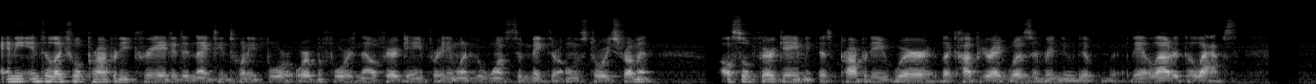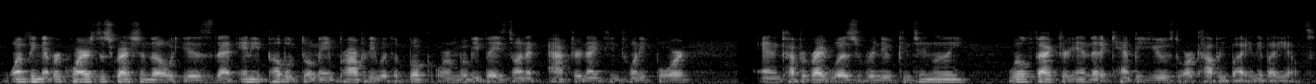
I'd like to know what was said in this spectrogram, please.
Any intellectual property created in 1924 or before is now fair game for anyone who wants to make their own stories from it. Also, fair game is property where the copyright wasn't renewed, it, they allowed it to lapse. One thing that requires discretion, though, is that any public domain property with a book or a movie based on it after 1924 and copyright was renewed continually will factor in that it can't be used or copied by anybody else.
